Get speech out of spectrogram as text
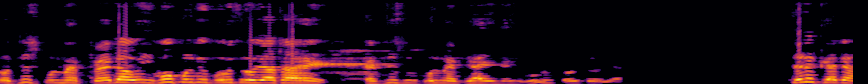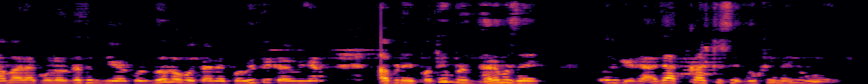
तो जिस कुल में पैदा हुई, वो कुल भी पवित्र हो जाता है। और जिस कुल में ब्याई गई, वो भी पवित्र हो जाता जाती जनक कहते हमारा कुल और दशरथ जी का कुल दोनों को तेने पवित्र कर दिया। अपने पतिव्रत धर्म से उनके राजा कष्ट से दुखी नहीं हुए।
